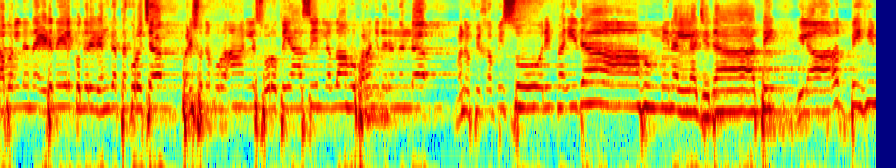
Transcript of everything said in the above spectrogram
ഖബറിൽ നിന്ന് എഴുന്നേൽക്കുന്ന ഒരു രംഗത്തെ കുറിച്ച് പരിശുദ്ധ ഖുർആനിൽ സൂറത്ത് യാസീനിൽ അള്ളാഹു പറഞ്ഞു തരുന്നുണ്ട് ونفخ في الصور فإذا هم من الأجداث إلى ربهم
